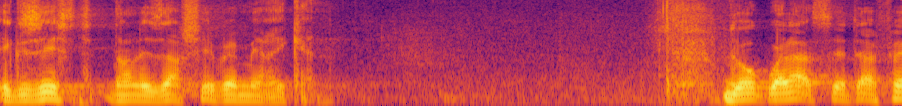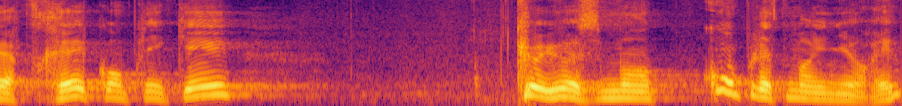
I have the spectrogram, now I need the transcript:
existe dans les archives américaines. Donc voilà, cette affaire très compliquée, curieusement complètement ignorée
